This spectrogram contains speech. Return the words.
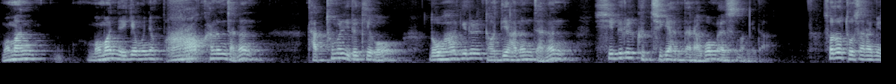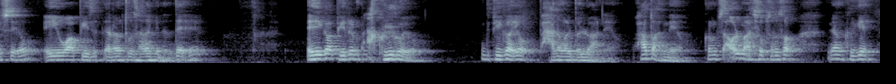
뭐만 뭐만 얘기하면 그냥 럭 하는 자는 다툼을 일으키고 노하기를 더디하는 자는 시비를 그치게 한다라고 말씀합니다. 서로 두 사람이 있어요. A와 B라는 두 사람이 있는데 A가 B를 막 긁어요. 근데 B가요 반응을 별로 안 해요. 화도 안 내요. 그럼 싸울 맛이 없어서 그냥 그게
